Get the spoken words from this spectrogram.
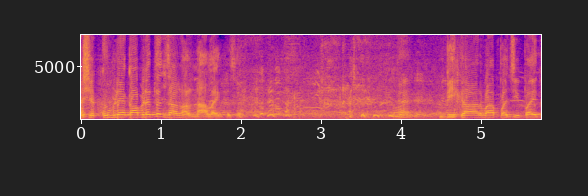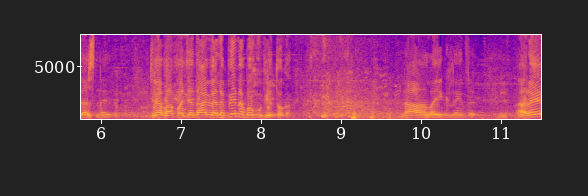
असे कुबड्या काबड्यातच जाणार नालाय कसं भिकार बापाची पायदास नाही तुझ्या बापाच्या दाव्याला पे ना बघू पितो का नालायक नाही तर अरे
